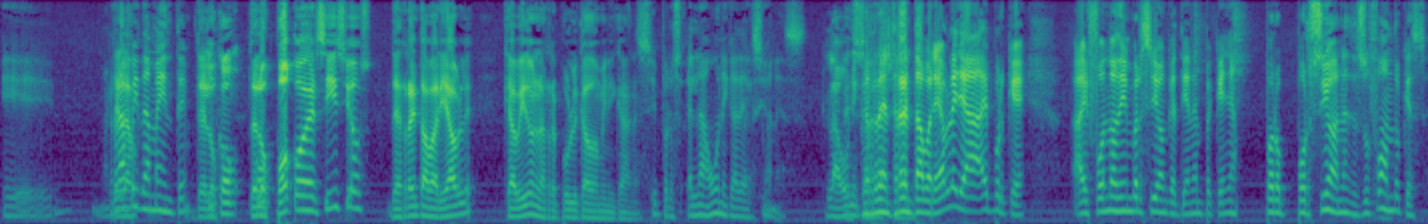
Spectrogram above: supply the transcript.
Eh, rápidamente. de, los, de los pocos ejercicios de renta variable que ha habido en la República Dominicana. Sí, pero es la única de acciones. La única. Renta, renta variable ya hay porque hay fondos de inversión que tienen pequeñas proporciones de su fondo que es,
